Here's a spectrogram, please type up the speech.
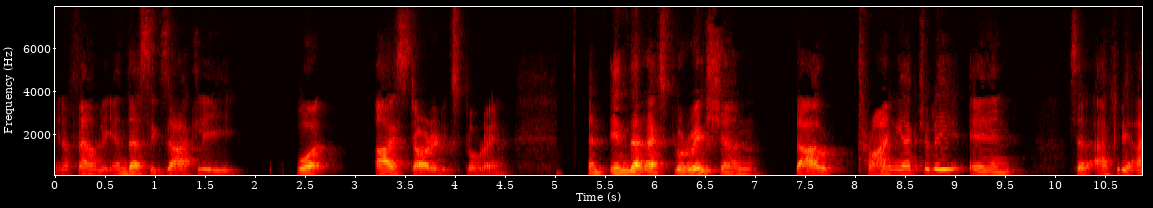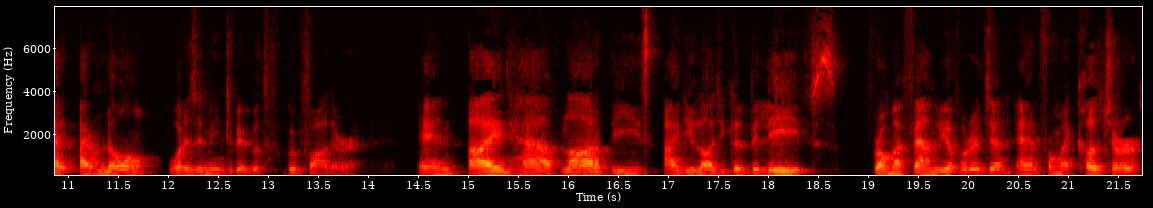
in a family? And that's exactly what I started exploring. And in that exploration, without trying actually, and said, actually, I, I don't know what does it mean to be a good, good father. And I have a lot of these ideological beliefs from my family of origin and from my culture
